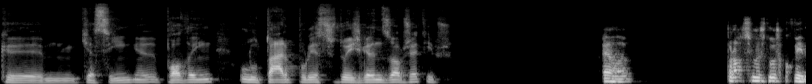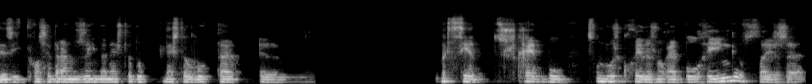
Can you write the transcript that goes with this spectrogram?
que, que assim eh, podem lutar por esses dois grandes objetivos. Ela, próximas duas corridas, e concentrando-nos ainda nesta, nesta luta um, Mercedes-Red Bull, são duas corridas no Red Bull Ring, ou seja,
